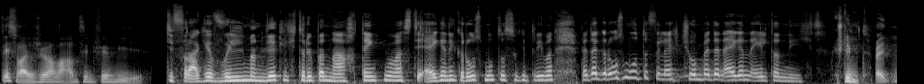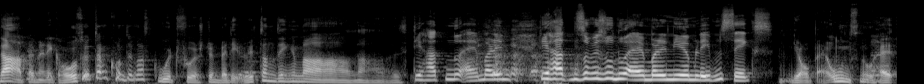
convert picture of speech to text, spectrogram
das war schon ein Wahnsinn für mich. Die Frage, will man wirklich darüber nachdenken, was die eigene Großmutter so getrieben hat? Bei der Großmutter vielleicht schon, bei den eigenen Eltern nicht. Stimmt. Bei, na, bei meinen Großeltern konnte man es gut vorstellen. Bei den Eltern denke ich mir, ah, na. Die hatten, nur einmal in, die hatten sowieso nur einmal in ihrem Leben Sex. Ja, bei uns nur. Heute,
